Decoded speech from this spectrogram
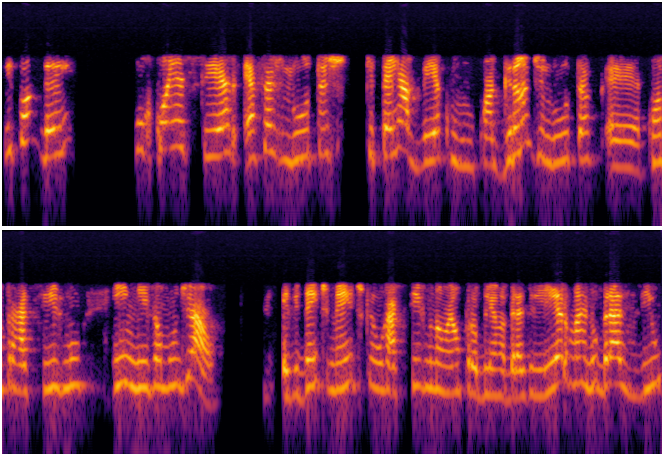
e também por conhecer essas lutas que têm a ver com, com a grande luta é, contra o racismo em nível mundial. Evidentemente que o racismo não é um problema brasileiro, mas no Brasil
